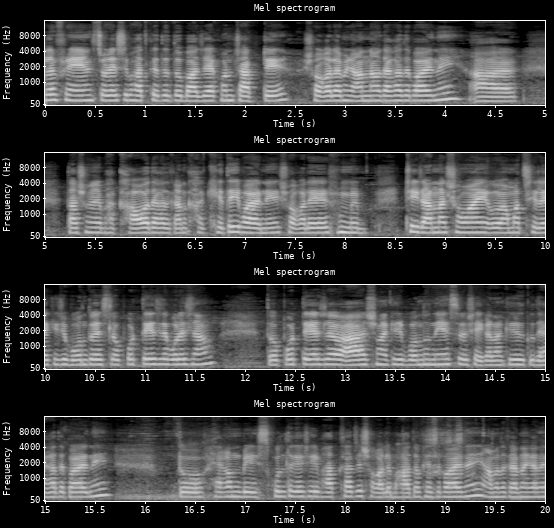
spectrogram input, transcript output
হ্যালো ফ্রেন্ডস চলে এসেছি ভাত খেতে তো বাজে এখন চারটে। সকালে আমি রান্নাও দেখাতে পারিনি আর তার সঙ্গে খাওয়া দেখাতে কারণ খেতেই পারেনি। সকালে ঠিক রান্নার সময় ও আমার ছেলে কিছু বন্ধু এসেছিল, পড়তে গেছিল বলেছিলাম। তো পড়তে গেছিল আর সময় কিছু বন্ধু নিয়ে এসেছিল, সেই কারণে কিছু দেখাতে পারেনি। তো এখন স্কুল থেকে সেই ভাত খাচ্ছে, সকালে ভাতও খেতে পারেনি। আমাদের কারণে কারণে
